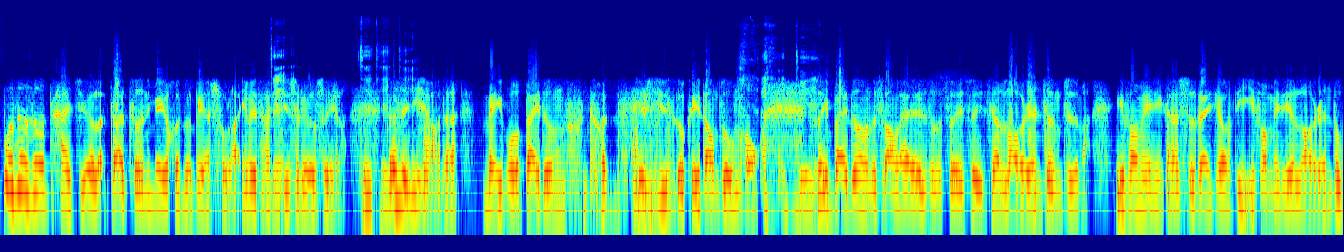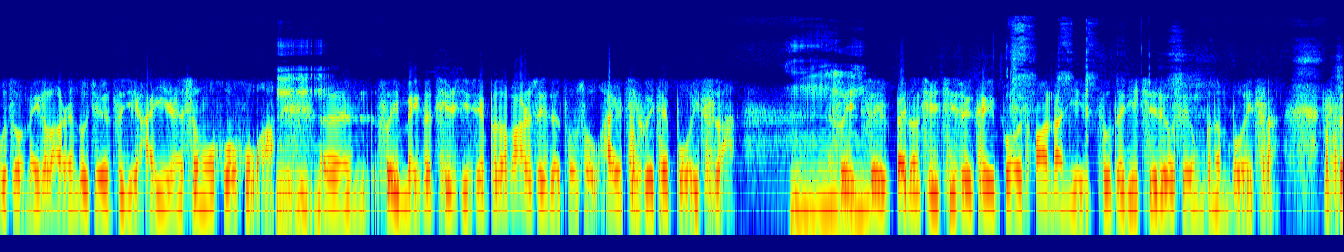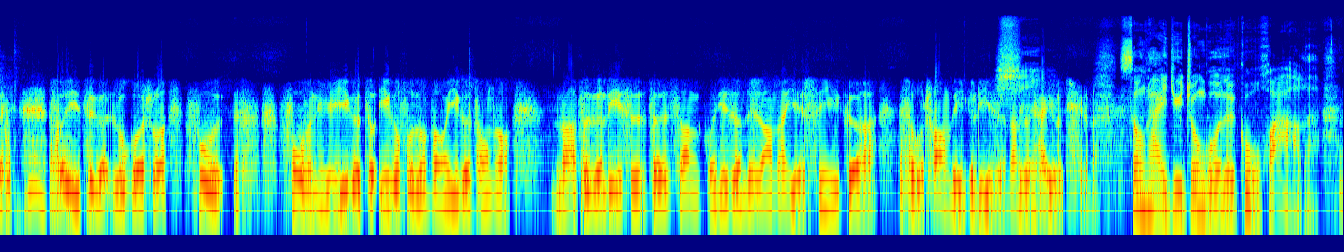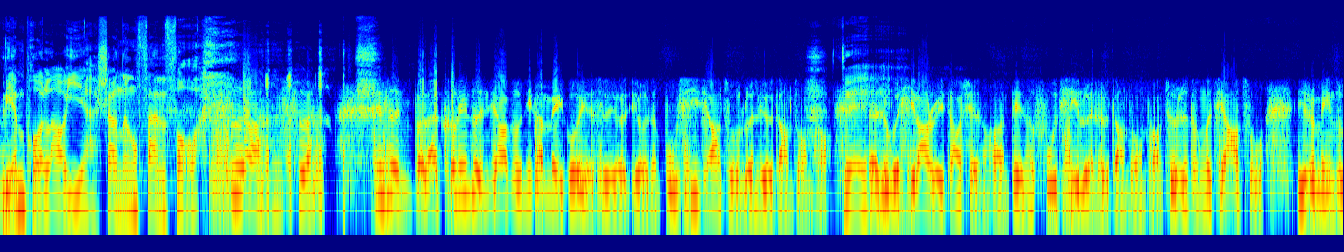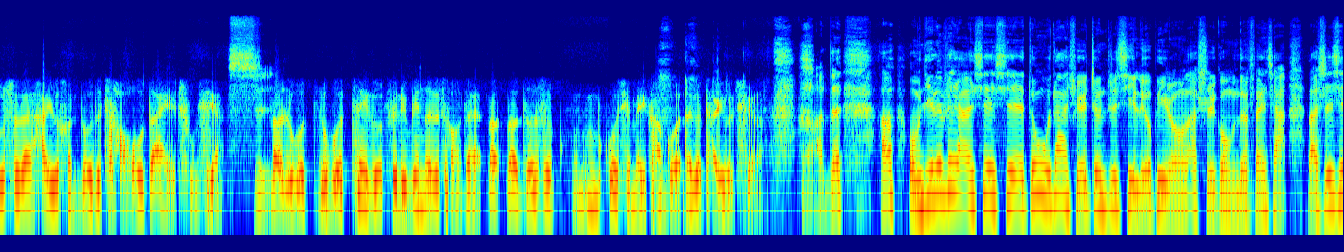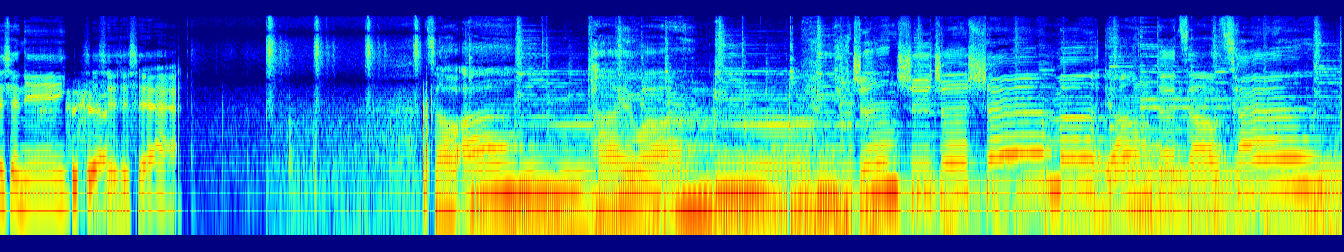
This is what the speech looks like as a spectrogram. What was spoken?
不过这时候太绝了，但这里面有很多变数了，因为他七十六岁了。对对，对。但是你晓得，美国拜登 他七十几岁都可以当总统，所以拜登上来，所以所以这老人政治嘛，一方面你看世代交替，一方面这些老人都不走，每个老人都觉得自己还依然生龙活虎啊。嗯嗯。嗯，所以每个七十几岁不到八十岁的都说我还有机会再搏一次啊。嗯，所以所以拜登七十七岁可以搏的话，那你杜特地七十六岁我们不能搏一次，所以所以这个如果说妇妇女一个总一个副总统一个总统，那这个历史这上国际政治上那也是一个首创的一个例子，那是太有趣了。送他一句中国的古话好了，廉颇老矣啊，尚能饭否啊？是啊是啊，其实本来克林顿家族，你看美国也是有有的布希家族轮流当总统，对，那如果希拉蕊当选的话，变成夫妻轮。轮流当总统，就是整个家族。你说民主时代还有很多的朝代出现，是。那如果如果这个菲律宾这个朝代，那那真是过去没看过，那个太有趣了。好的，好，我们今天非常谢谢东吴大学政治系刘碧荣老师跟我们的分享，老师谢谢您，谢谢谢谢谢谢。早安，台湾，你正吃着什么样的早餐？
